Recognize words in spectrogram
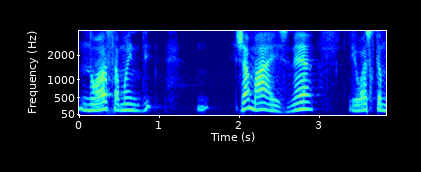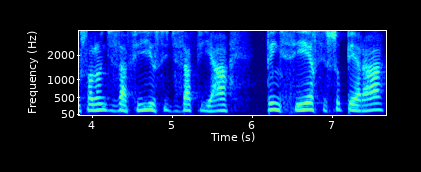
Nossa mãe, jamais, né? Eu acho que estamos falando de desafio, se desafiar, vencer, se superar.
